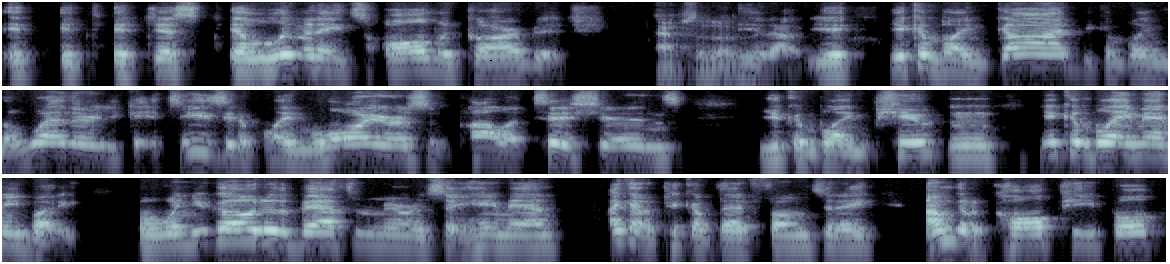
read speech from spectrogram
it it it just eliminates all the garbage. Absolutely. You know, you you can blame God, you can blame the weather. You can, it's easy to blame lawyers and politicians. You can blame Putin. You can blame anybody. But when you go to the bathroom mirror and say, "Hey, man, I got to pick up that phone today. I'm going to call people.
